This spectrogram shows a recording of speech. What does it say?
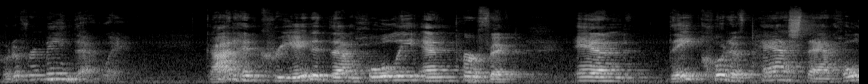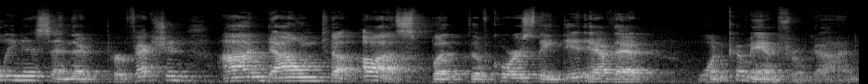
could have remained that way. God had created them holy and perfect, and they could have passed that holiness and that perfection on down to us. But of course, they did have that one command from God.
